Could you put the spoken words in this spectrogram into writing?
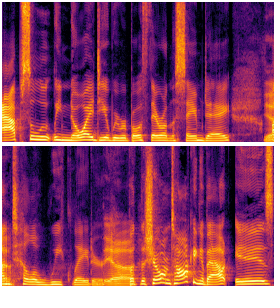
absolutely no idea we were both there on the same day Yeah. until a week later. Yeah. But the show I'm talking about is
